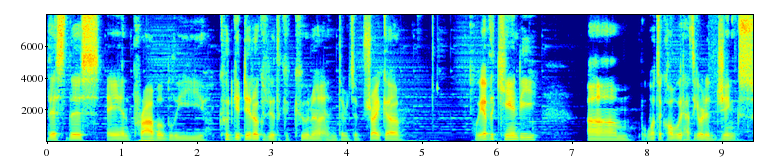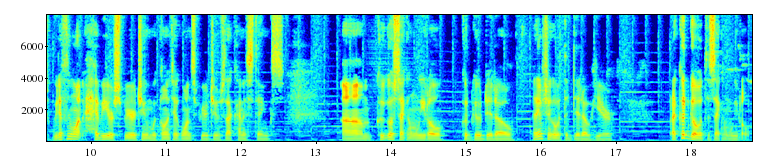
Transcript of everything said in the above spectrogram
This, this, and probably could get Ditto because we have the Kakuna and Third Zebstrika. We have the Candy. Um, what's it called? We'd have to get rid of Jynx. We definitely want heavier Spirit Spiritomb. We can only take one Spirit Spiritomb, so that kind of stinks. Um, could go second Weedle. Could go Ditto. I think I'm gonna go with the Ditto here. But I could go with the second Weedle.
